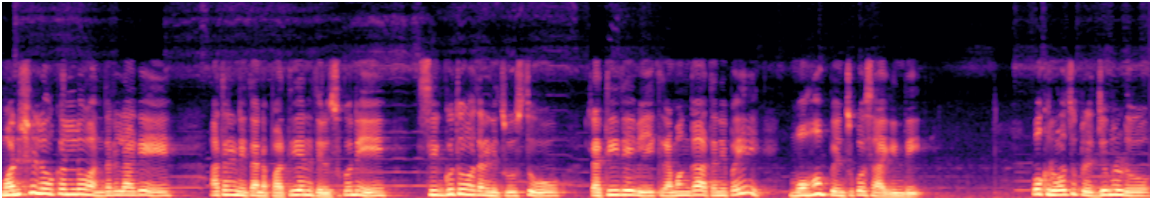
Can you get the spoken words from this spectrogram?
మనుష్యలోకంలో అందరిలాగే అతనిని తన పతి అని తెలుసుకొని సిగ్గుతో అతనిని చూస్తూ రతీదేవి క్రమంగా అతనిపై మోహం పెంచుకోసాగింది. ఒకరోజు ప్రద్యుమ్నుడు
